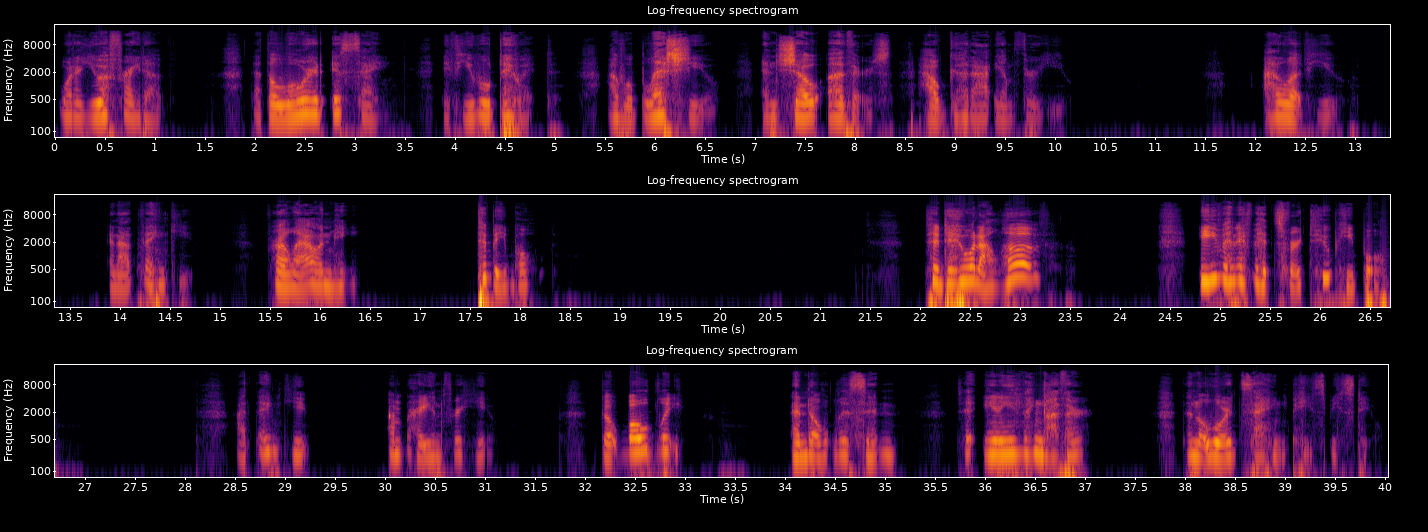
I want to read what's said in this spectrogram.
What are you afraid of? That the Lord is saying, If you will do it, I will bless you and show others how good I am through you. I love you and I thank you for allowing me to be bold. To do what I love, even if it's for two people. I thank you. I'm praying for you. Go boldly and don't listen to anything other than the Lord saying, Peace be still.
